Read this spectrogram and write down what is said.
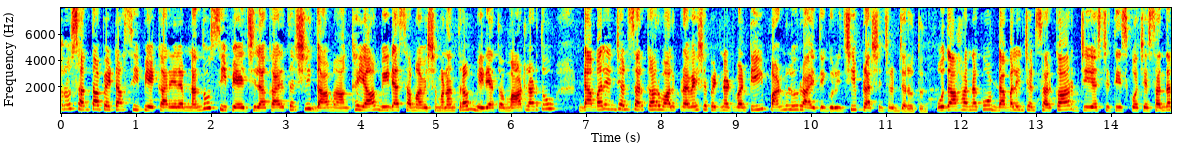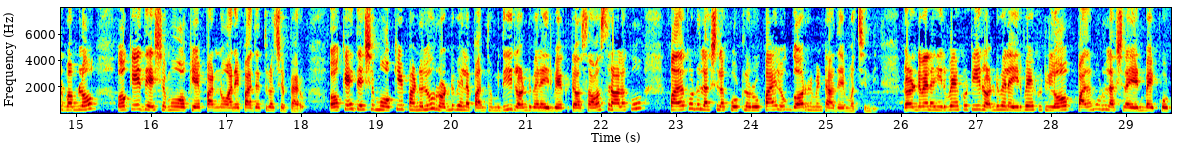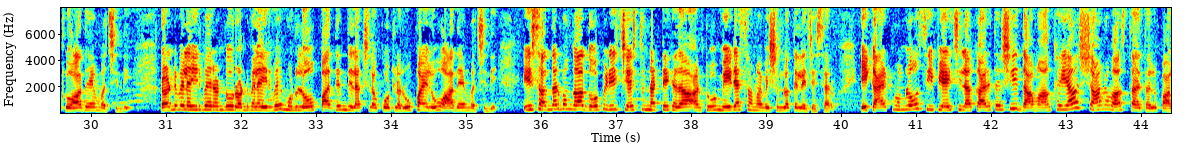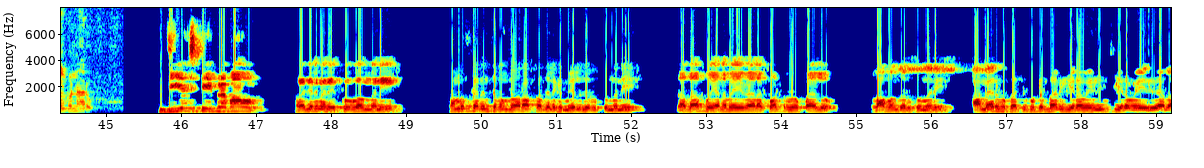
సంతాపేట CPI కార్యాలయం నందు CPI జిల్లా కార్యదర్శి దామ అంకయ్య మీడియా సమావేశం అనంతరం మీడియాతో మాట్లాడుతూ డబల్ ఇంజన్ సర్కార్ వాళ్ళు ప్రవేశపెట్టినటువంటి పన్నులు రాయితీ గురించి ప్రశ్నించడం జరుగుతుంది. ఉదాహరణకు డబల్ ఇంజన్ సర్కార్ జీఎస్టీ తీసుకొచ్చే సందర్భంలో ఒకే దేశము ఒకే పన్ను అనే పద్ధతిలో చెప్పారు. ఒకే దేశము ఒకే పన్నులు రెండు వేల పంతొమ్మిది రెండు వేల ఇరవై ఒకటో సంవత్సరాలకు పదకొండు లక్షల కోట్ల రూపాయలు గవర్నమెంట్ ఆదాయం వచ్చింది. రెండు వేల ఇరవై ఒకటి రెండు వేల ఇరవై ఒకటిలో పదమూడు లక్షల ఎనభై కోట్లు ఆదాయం వచ్చింది. రెండు వేల ఇరవై రెండు రెండు వేల ఇరవై మూడులో పద్దెనిమిది లక్షల కోట్ల రూపాయలు ఆదాయం వచ్చింది. ఈ సందర్భంగా దోపిడీ చేస్తున్నట్టే కదా అంటూ మీడియా సమావేశంలో తెలియజేశారు. ఈ కార్యక్రమంలో సిపిఐ జిల్లా కార్యదర్శి దామ అంకయ్య షానవాస్ తదితరులు పాల్గొన్నారు. జిఎస్టి ప్రభావం ప్రజల మీద ఎక్కువగా ఉందని సంస్కరించడం ద్వారా ప్రజలకు మేలు జరుగుతుందని దాదాపు ఎనభై వేల కోట్ల రూపాయలు లాభం జరుగుతుందని ఆ మేరకు ప్రతి కుటుంబానికి ఇరవై నుంచి ఇరవై ఐదు వేల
